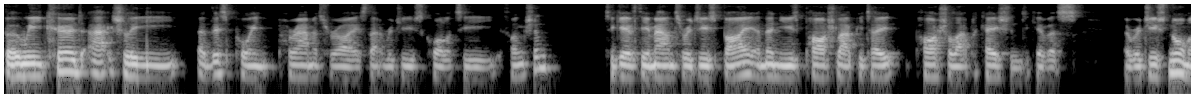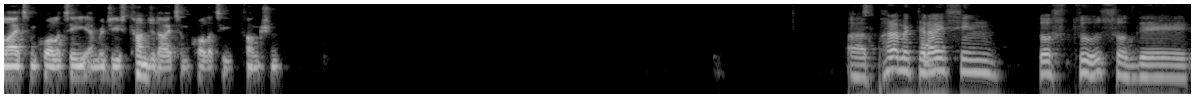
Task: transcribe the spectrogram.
But we could actually, at this point, parameterize that reduce quality function to give the amount to reduce by, and then use partial, apputa- partial application to give us a reduced normal item quality and reduced conjured item quality function. uh, parameterizing those two, so the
